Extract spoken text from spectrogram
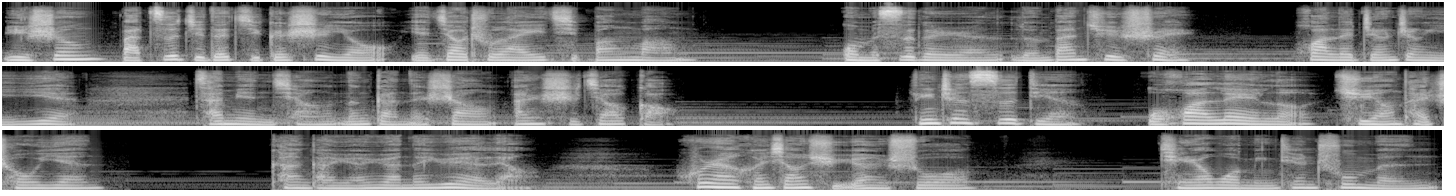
女生把自己的几个室友也叫出来一起帮忙，我们四个人轮班去睡，画了整整一夜，才勉强能赶得上按时交稿。凌晨四点，我画累了，去阳台抽烟，看看圆圆的月亮，忽然很想许愿，说：“请让我明天出门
